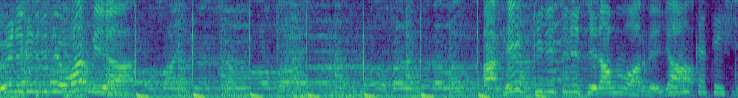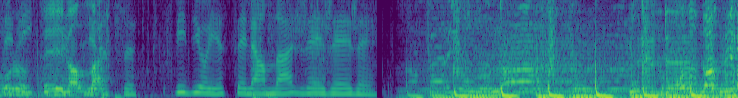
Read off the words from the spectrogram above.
Böyle bir video var mı ya? Bak hepsinin size selamı var be ya. Doruk ateşledi 2 Türk eyvallah. lirası. Videoya selamlar RRR. Oğlum ne oluyor?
